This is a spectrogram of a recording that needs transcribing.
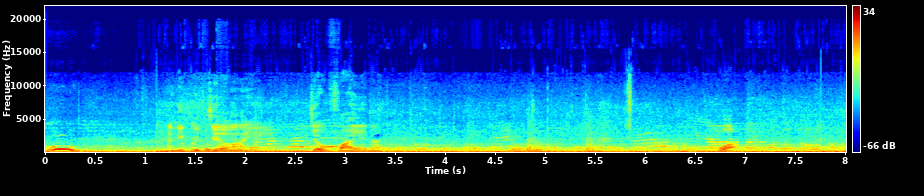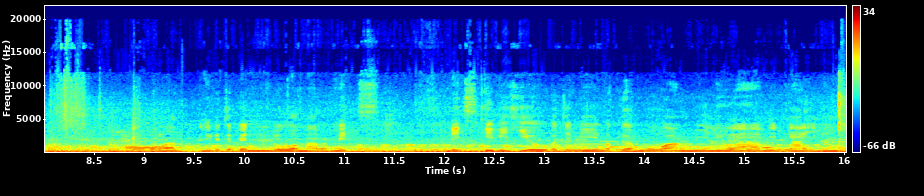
อู้อันนี้คือเจลเจลไฟนะพวกโอันนี้ก็จะเป็นรวมมาแบบมิกซ์มิกซ์ BBQ ก็จะมีมะเขือม่วง มีเนื้อ มีไก่ มีหมู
